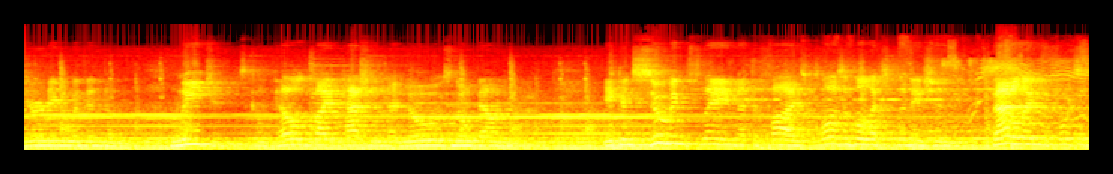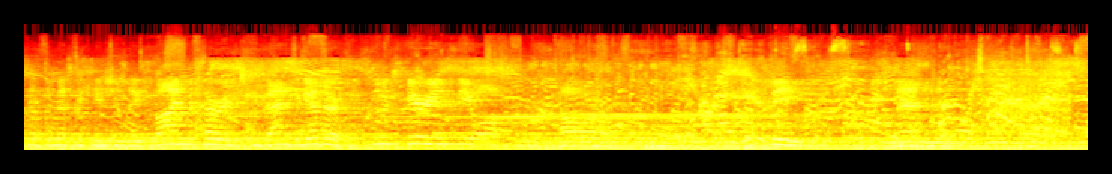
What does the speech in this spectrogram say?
yearning within them. Legions compelled by passion that knows no boundary. A consuming flame that defies plausible explanation. Battling the forces of domestication, they find the courage to band together to experience the awesome power of being man.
